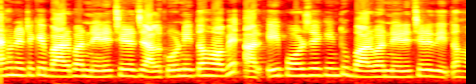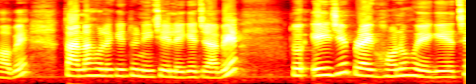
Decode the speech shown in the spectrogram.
এখন এটাকে বারবার নেড়েচেড়ে জাল করে নিতে হবে, আর এই পর্যায়ে কিন্তু বারবার নেড়েচেড়ে দিতে হবে। তা না হলে কিন্তু নিচে লেগে যাবে। তো এই যে প্রায় ঘন হয়ে গিয়েছে,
